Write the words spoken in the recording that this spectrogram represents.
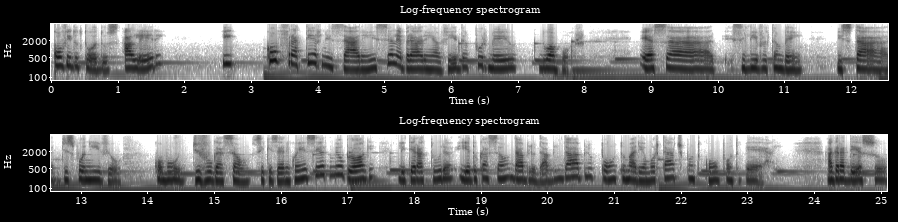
Convido todos a lerem e confraternizarem e celebrarem a vida por meio do amor. Essa, esse livro também está disponível como divulgação, se quiserem conhecer, no meu blog Literatura e Educação www.mariamortati.com.br. Agradeço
